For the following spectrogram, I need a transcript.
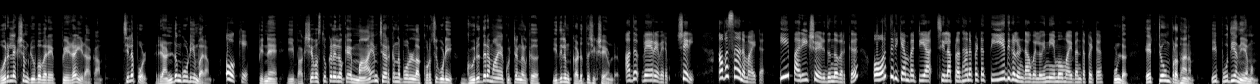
ഒരു ലക്ഷം രൂപ വരെ പിഴ ഈടാക്കാം. ചിലപ്പോൾ രണ്ടും കൂടിയും വരാം. ഓക്കെ. പിന്നെ ഈ ഭക്ഷ്യവസ്തുക്കളിലൊക്കെ മായം ചേർക്കുന്ന പോലുള്ള കുറച്ചുകൂടി ഗുരുതരമായ കുറ്റങ്ങൾക്ക് ഇതിലും കടുത്ത ശിക്ഷയുണ്ട്. അത് വേറെ വരും. ശരി. അവസാനമായിട്ട് ഈ പരീക്ഷ എഴുതുന്നവർക്ക് ഓർത്തിരിക്കാൻ പറ്റിയ ചില പ്രധാനപ്പെട്ട തീയതികൾ ഉണ്ടാവുമല്ലോ ഈ നിയമവുമായി ബന്ധപ്പെട്ട്? ഉണ്ട്. ഏറ്റവും പ്രധാനം ഈ പുതിയ നിയമം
